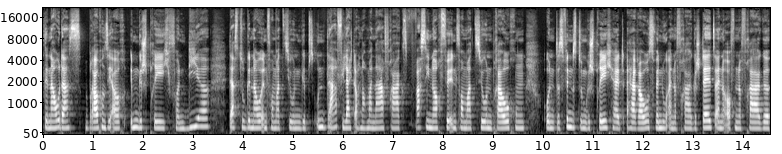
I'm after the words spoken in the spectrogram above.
genau das brauchen sie auch im Gespräch von dir, dass du genaue Informationen gibst und da vielleicht auch nochmal nachfragst, was sie noch für Informationen brauchen. Und das findest du im Gespräch halt heraus, wenn du eine Frage stellst, eine offene Frage.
